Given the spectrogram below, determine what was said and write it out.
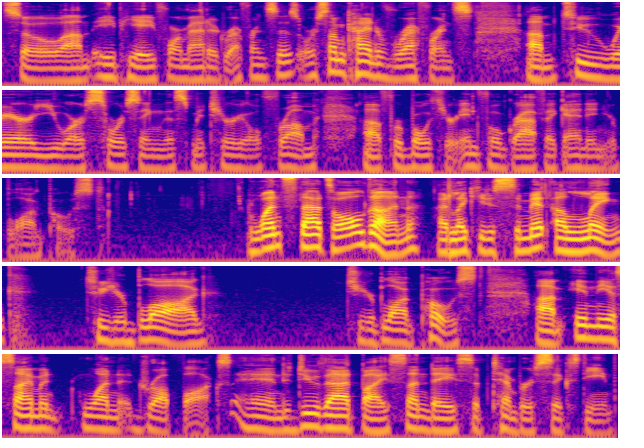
so um, APA formatted references, or some kind of reference um, to where you are sourcing this material from uh, for both your infographic and in your blog post. Once that's all done, I'd like you to submit a link to your blog to your blog post um, in the assignment one Dropbox and do that by Sunday, September 16th.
